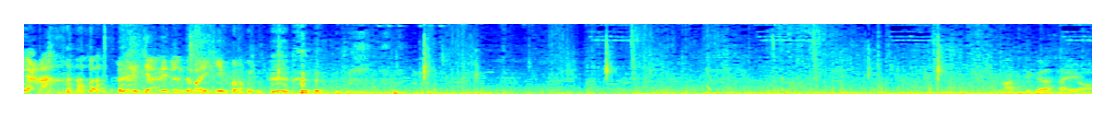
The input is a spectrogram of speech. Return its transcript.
やー やめるんだバイキンマン待ってくださいよ。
